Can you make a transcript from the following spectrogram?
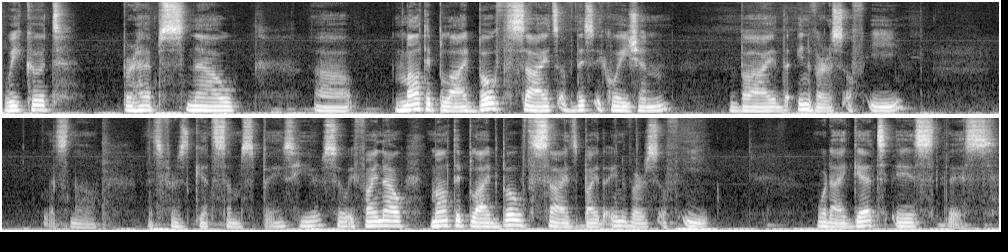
we could perhaps now uh, multiply both sides of this equation by the inverse of e. Let's now let's first get some space here. So if I now multiply both sides by the inverse of e, what I get is this.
